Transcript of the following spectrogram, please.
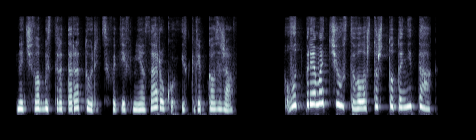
начала быстро тараторить, схватив меня за руку и крепко сжав. «Вот прямо чувствовала, что что-то не так.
